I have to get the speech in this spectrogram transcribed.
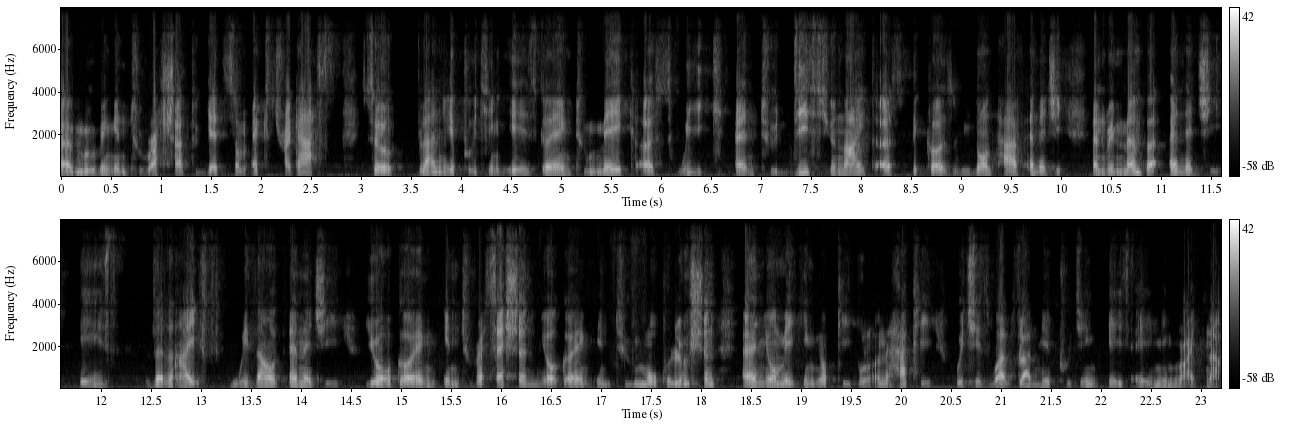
uh, moving into Russia to get some extra gas. So Vladimir Putin is going to make us weak and to disunite us because we don't have energy. And remember, energy is the life. Without energy, you're going into recession, you're going into more pollution, and you're making your people unhappy, which is what Vladimir Putin is aiming right now.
